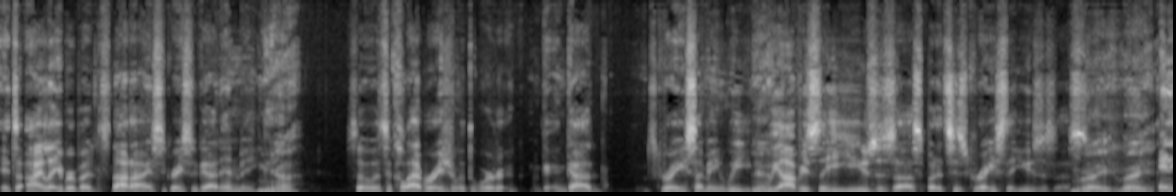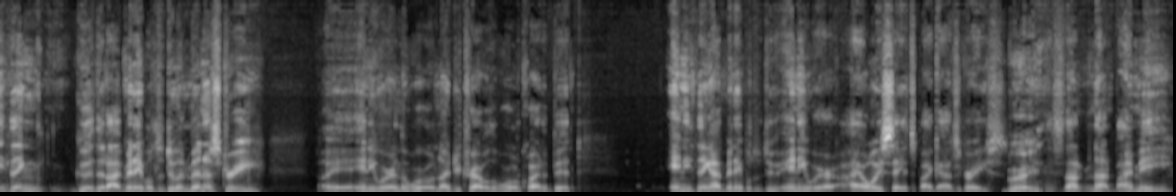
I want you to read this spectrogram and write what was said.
it's I labor, but it's not I, it's the grace of God in me. Yeah. So it's a collaboration with the word God's grace. I mean, we yeah. we obviously He uses us, but it's His grace that uses us. Right, so right. Anything good that I've been able to do in ministry, uh, anywhere in the world, and I do travel the world quite a bit anything I've been able to do anywhere, I always say it's by God's grace. Right. It's not not by me.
